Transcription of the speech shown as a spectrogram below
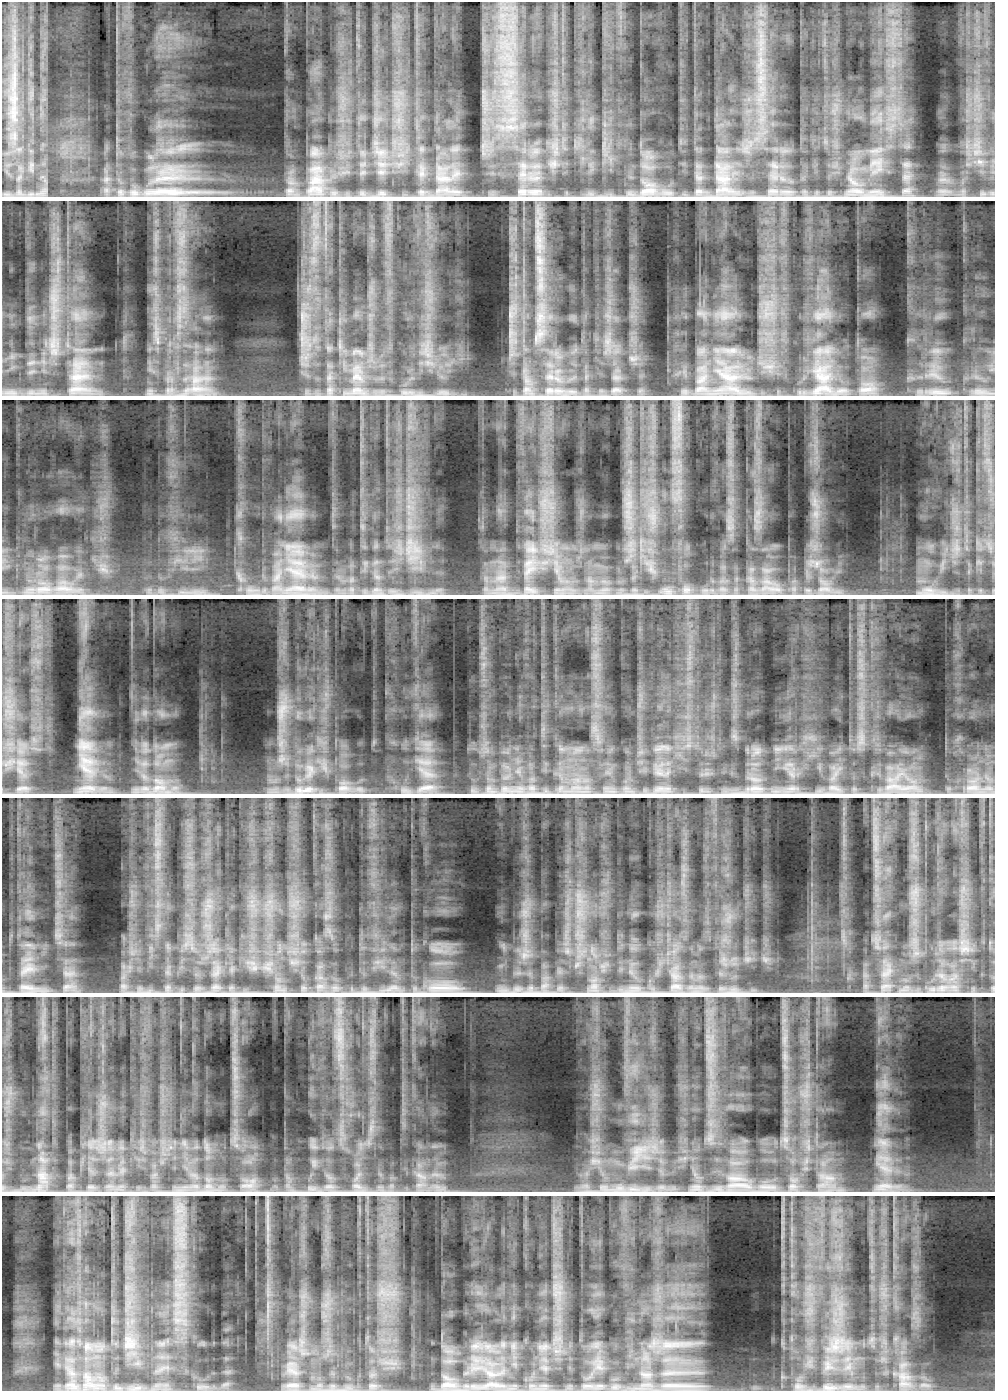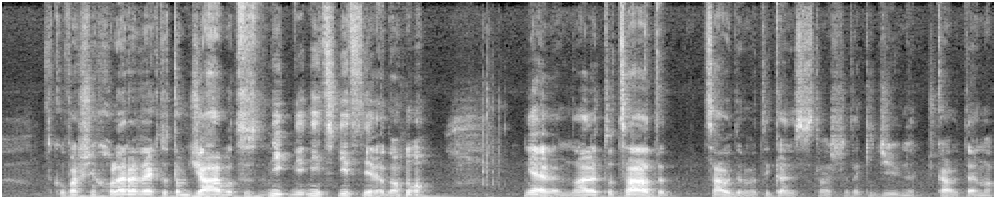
i zaginęła A to w ogóle e, tam papież i te dzieci i tak dalej, czy serio jakiś taki legitny dowód i tak dalej, że serio takie coś miało miejsce? Właściwie nigdy nie czytałem, nie sprawdzałem. Czy to taki mem, żeby wkurwić ludzi? Czy tam serio były takie rzeczy? Chyba nie, ale ludzie się wkurwiali o to. Krył, krył i ignorował jakiś pedofili. Kurwa, nie wiem, ten Watykan to jest dziwny. Tam nawet wejść nie można, mo- może jakiś UFO kurwa zakazało papieżowi mówić, że takie coś jest. Nie wiem, nie wiadomo. Może był jakiś powód, chuj wie. Tu są pewnie Watykan ma na swoim koncie wiele historycznych zbrodni i archiwa i to skrywają, to chronią, te tajemnice. Właśnie widz napisał, że jak jakiś ksiądz się okazał pedofilem, to go niby, że papież przynosił do innego kościoła zamiast wyrzucić. A co jak może kurwa właśnie ktoś był nad papieżem, jakieś właśnie nie wiadomo co, bo tam chuj wie o co chodzi z tym Watykanem. I właśnie mówili, żeby się nie odzywał, bo coś tam, nie wiem. Nie wiadomo, to dziwne jest, kurde. Wiesz, może był ktoś dobry, ale niekoniecznie to jego wina, że ktoś wyżej mu coś kazał. Tylko właśnie cholera wie jak to tam działa, bo to nikt, nie, nic, nic nie wiadomo. Nie wiem, no ale to cała cały ten Watykan jest właśnie taki dziwny. Ciekawy temat.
